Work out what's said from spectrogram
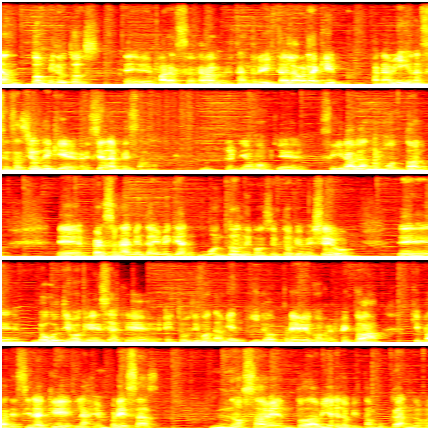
Quedan dos minutos eh, para cerrar esta entrevista. La verdad que para mí es una sensación de que recién la empezamos. Tendríamos que seguir hablando un montón. Eh, personalmente a mí me quedan un montón de conceptos que me llevo. Eh, lo último que decías, que esto último también, y lo previo con respecto a que pareciera que las empresas no saben todavía lo que están buscando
